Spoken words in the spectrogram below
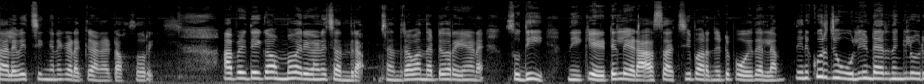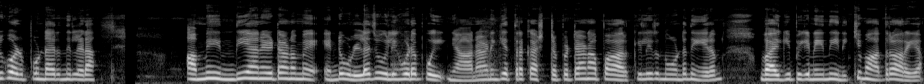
തല വെച്ച് ഇങ്ങനെ കിടക്കുകയാണ് കേട്ടോ. സോറി അപ്പോഴത്തേക്കും അമ്മ വരികയാണ് ചന്ദ്ര. ചന്ദ്ര വന്നിട്ട് പറയുകയാണ് സുധി നീ കേട്ടില്ലേടാ? ആ സച്ചി പറഞ്ഞിട്ട് പോയതെല്ലാം. നിനക്കൊരു ജോലി ഉണ്ടായിരുന്നെങ്കിൽ ഒരു കുഴപ്പമുണ്ടായിരുന്നില്ലടാ. അമ്മ എന്ത് ചെയ്യാനായിട്ടാണമ്മേ എന്റെ ഉള്ള ജോലിയും കൂടെ പോയി. ഞാനാണെങ്കിൽ എത്ര കഷ്ടപ്പെട്ടാണ് ആ പാർക്കിൽ ഇരുന്നുകൊണ്ട് നേരം വൈകിപ്പിക്കണേന്ന് എനിക്ക് മാത്രം അറിയാം.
